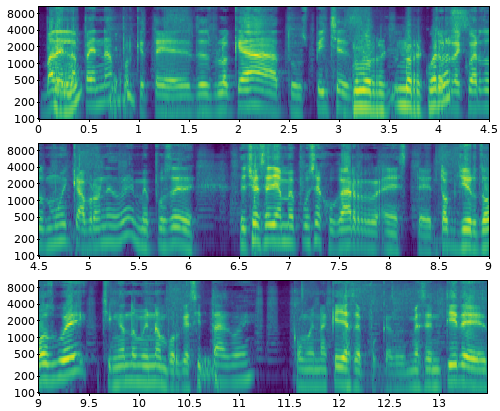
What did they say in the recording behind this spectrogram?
Vale la pena porque te desbloquea tus pinches ¿Unos, re- unos tus recuerdos? recuerdos muy cabrones, güey. Me puse, de hecho ese día me puse a jugar este Top Gear 2, güey, chingándome una hamburguesita, güey, como en aquellas épocas, güey. Me sentí de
